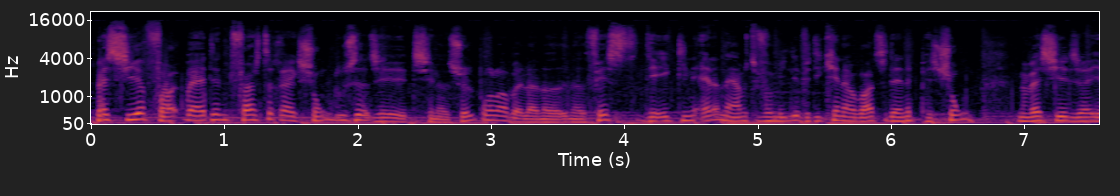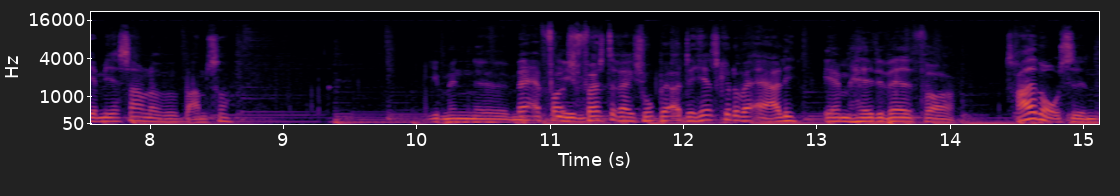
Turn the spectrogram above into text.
Hvad siger folk? Hvad er den første reaktion? Du sidder til, til noget sølvbryllup eller noget, noget fest. Det er ikke din allernærmeste familie, for de kender jo godt til denne passion. Men hvad siger de så? Jamen, jeg samler på bamser. Jamen, øh, Hvad er folks det- første reaktion? Per? Og det her skal du være ærlig. Jamen, havde det været for 30 år siden,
